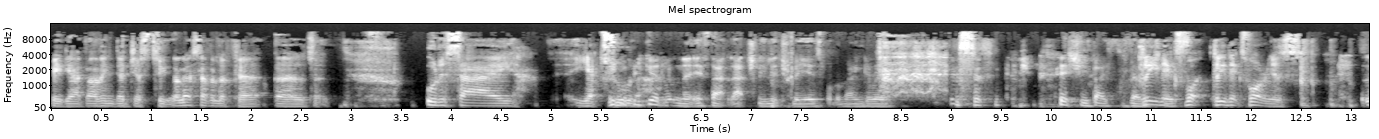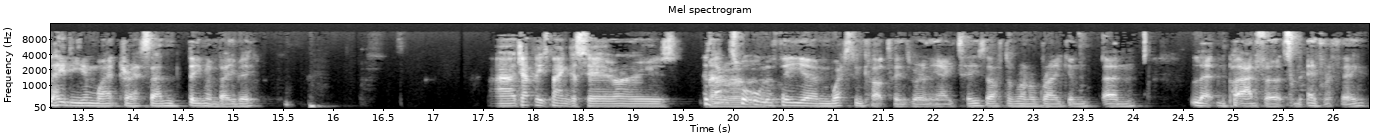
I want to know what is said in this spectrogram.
Yeah, I think they're just too. Well, let's have a look at uh, Urusei Yatsura. It would be good, wouldn't it, if that actually literally is what the manga is? issue based Kleenex, what, Kleenex Warriors. Lady in White Dress and Demon Baby. Uh, Japanese manga series. Because that's what all of the um, Western cartoons were in the 80s after Ronald Reagan um, let them put adverts and everything.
